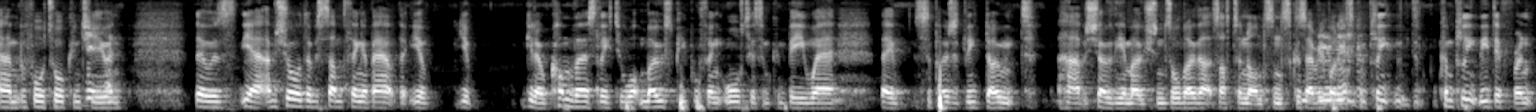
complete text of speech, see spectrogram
um, before talking to you and there was yeah I'm sure there was something about that you you you know conversely to what most people think autism can be where they supposedly don't have show the emotions although that's utter nonsense because everybody's completely completely different.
